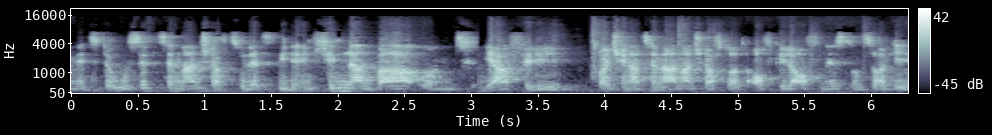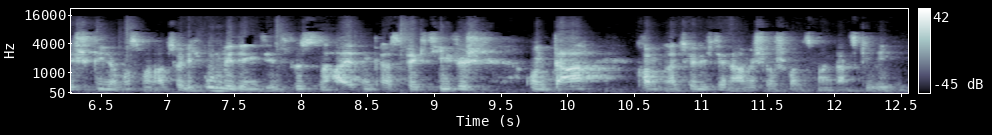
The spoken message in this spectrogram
mit der U17-Mannschaft zuletzt wieder in Finnland war und ja für die deutsche Nationalmannschaft dort aufgelaufen ist. Und solche Spieler muss man natürlich unbedingt in Füssen halten, perspektivisch. Und da kommt natürlich der Name Schor Schwarzmann ganz gelegen.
